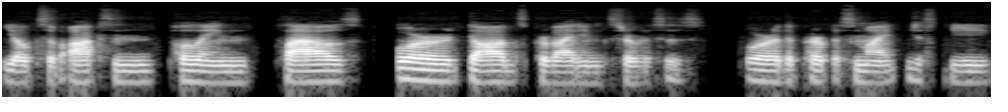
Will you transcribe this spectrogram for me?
yokes of oxen pulling plows or dogs providing services. Or the purpose might just be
